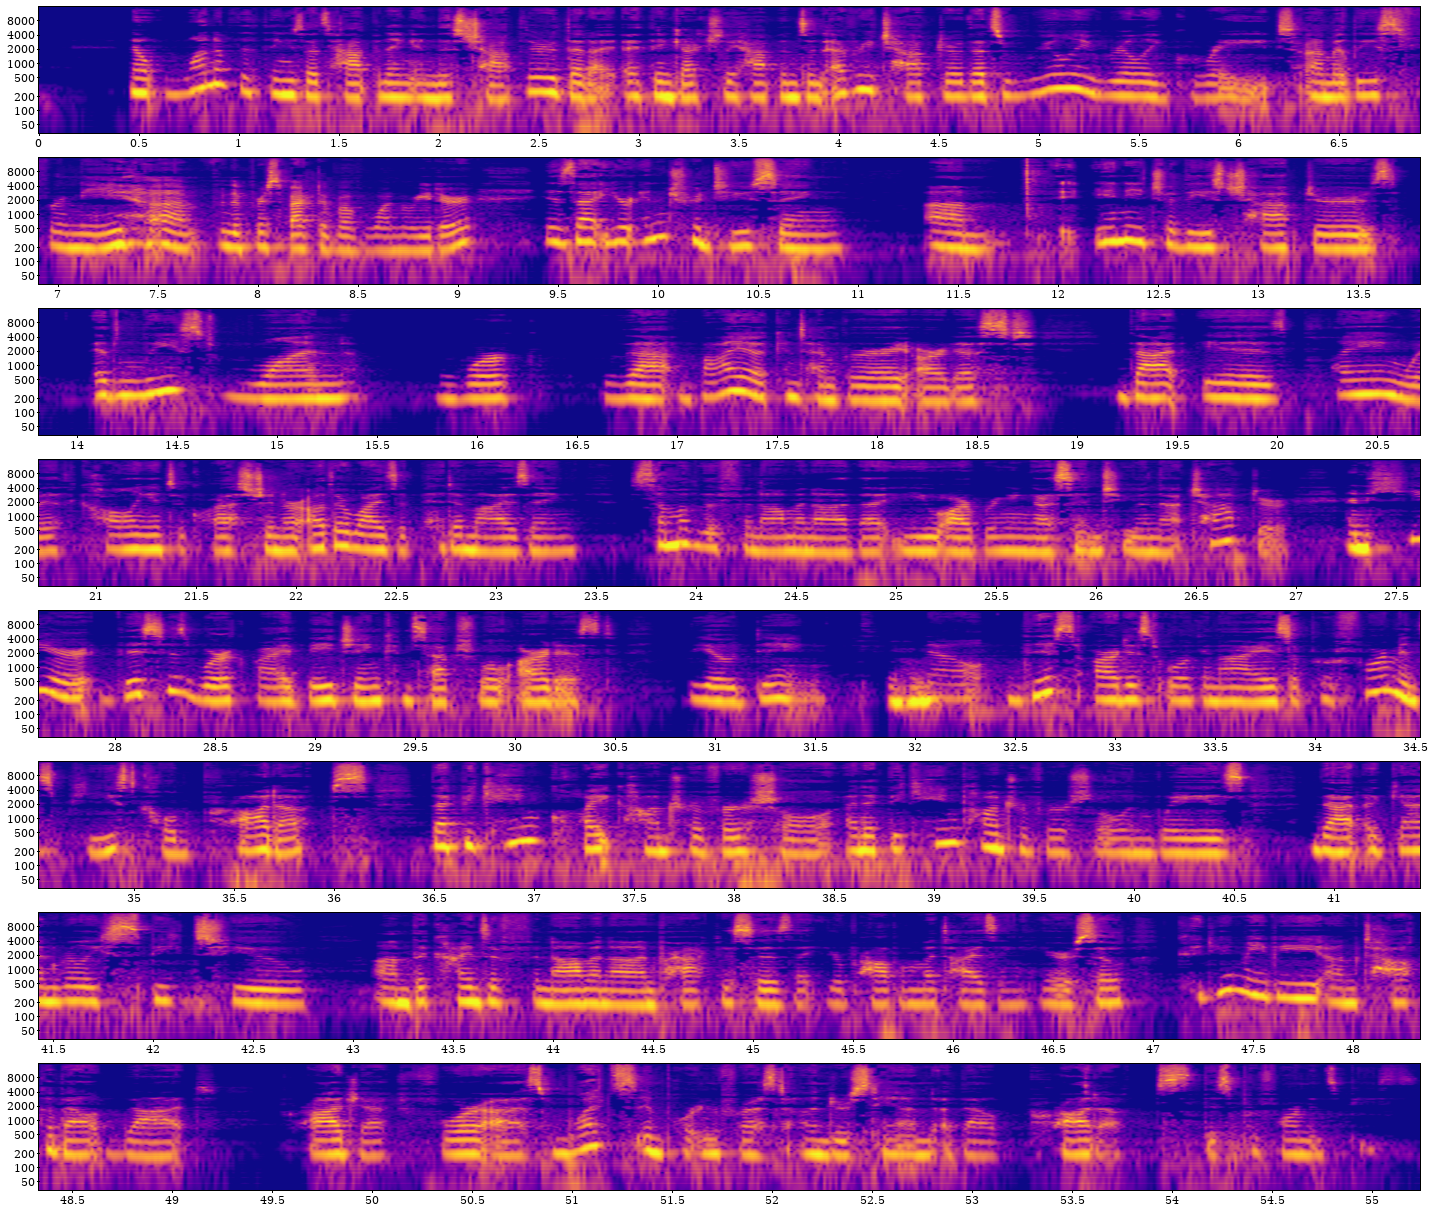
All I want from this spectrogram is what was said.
Now, one of the things that's happening in this chapter that I, I think actually happens in every chapter that's really, really great, um, at least for me, um, from the perspective of one reader, is that you're introducing um, in each of these chapters at least one work that by a contemporary artist that is playing with, calling into question, or otherwise epitomizing some of the phenomena that you are bringing us into in that chapter. And here, this is work by Beijing conceptual artist Liu Ding. Mm-hmm. Now, this artist organized a performance piece called Products that became quite controversial, and it became controversial in ways that, again, really speak to um, the kinds of phenomena and practices that you're problematizing here. So, could you maybe um, talk about that project for us? What's important for us to understand about products, this performance piece?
